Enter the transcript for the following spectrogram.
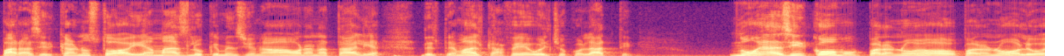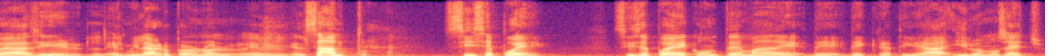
para acercarnos todavía más, lo que mencionaba ahora Natalia, del tema del café o el chocolate? No voy a decir cómo, para no, para no, le voy a decir el milagro, pero no el, santo. Sí se puede, sí se puede con un tema de creatividad y lo hemos hecho.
